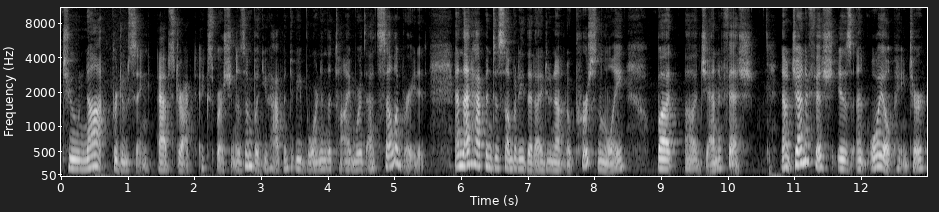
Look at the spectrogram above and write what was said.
to not producing abstract expressionism, but you happen to be born in the time where that's celebrated. And that happened to somebody that I do not know personally, but uh, Janet Fish. Now, Janet Fish is an oil painter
